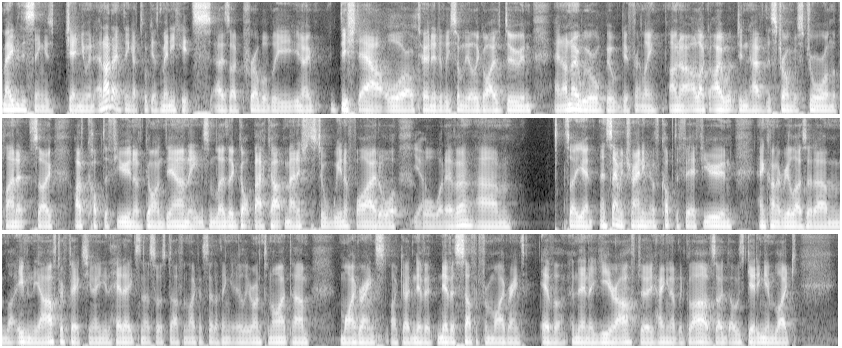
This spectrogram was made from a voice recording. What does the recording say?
Maybe this thing is genuine, and I don't think I took as many hits as I probably, you know, dished out, or alternatively, some of the other guys do. And and I know we're all built differently. I know, like I didn't have the strongest jaw on the planet, so I've copped a few and I've gone down, eaten some leather, got back up, managed to still win a fight or Yeah. or whatever. Um, so yeah, and same with training. I've copped a fair few and, and kind of realised that um, like even the after effects, you know, the headaches and that sort of stuff. And like I said, I think earlier on tonight, um, migraines. Like I never never suffered from migraines ever. And then a year after hanging up the gloves, I, I was getting them like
